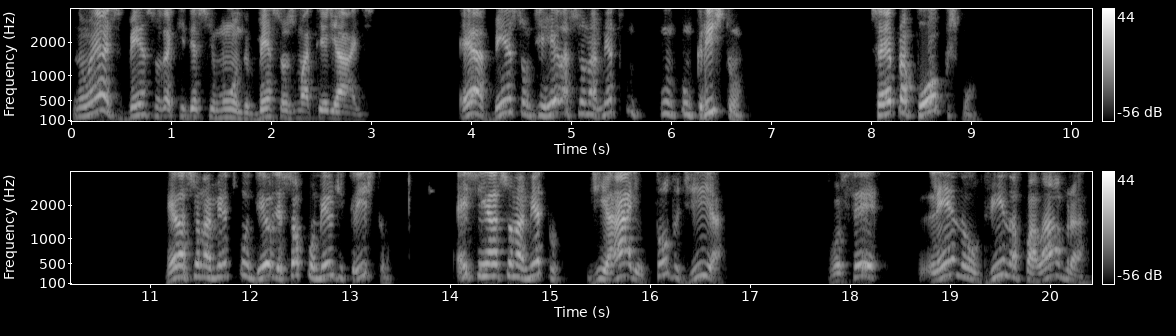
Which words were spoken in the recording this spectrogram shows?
não é as bênçãos aqui desse mundo, bênçãos materiais. é a bênção de relacionamento com, com, com Cristo. Isso aí é para poucos, pô. Relacionamento com Deus é só por meio de Cristo. É esse relacionamento diário, todo dia. Você lendo, ouvindo a palavra,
